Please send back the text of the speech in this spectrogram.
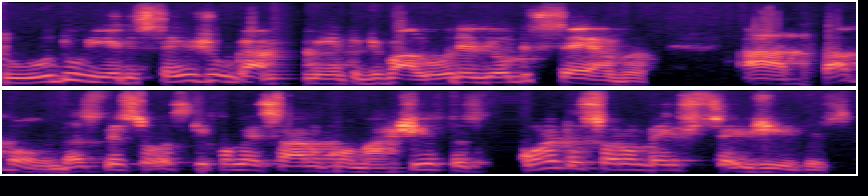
tudo e ele, sem julgamento de valor, ele observa ah, tá bom. Das pessoas que começaram como artistas, quantas foram bem-sucedidas?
